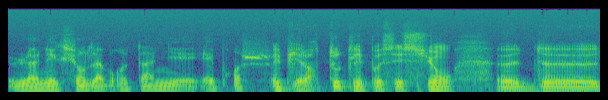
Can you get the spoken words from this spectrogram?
l'annexion de la Bretagne est, proche. Et puis alors toutes les possessions euh, de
